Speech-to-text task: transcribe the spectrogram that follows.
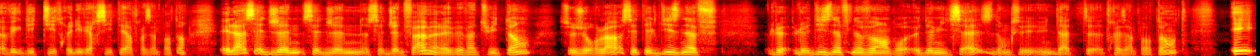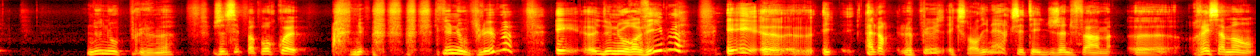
avec des titres universitaires très importants. Et là, cette jeune, cette jeune, cette jeune femme, elle avait 28 ans ce jour-là, c'était le 19, le, 19 novembre 2016, donc c'est une date euh, très importante. Et nous plumes. Je ne sais pas pourquoi nous nous plumes et euh, nous nous revîmes. Euh, et, alors, le plus extraordinaire, c'était une jeune femme euh, récemment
